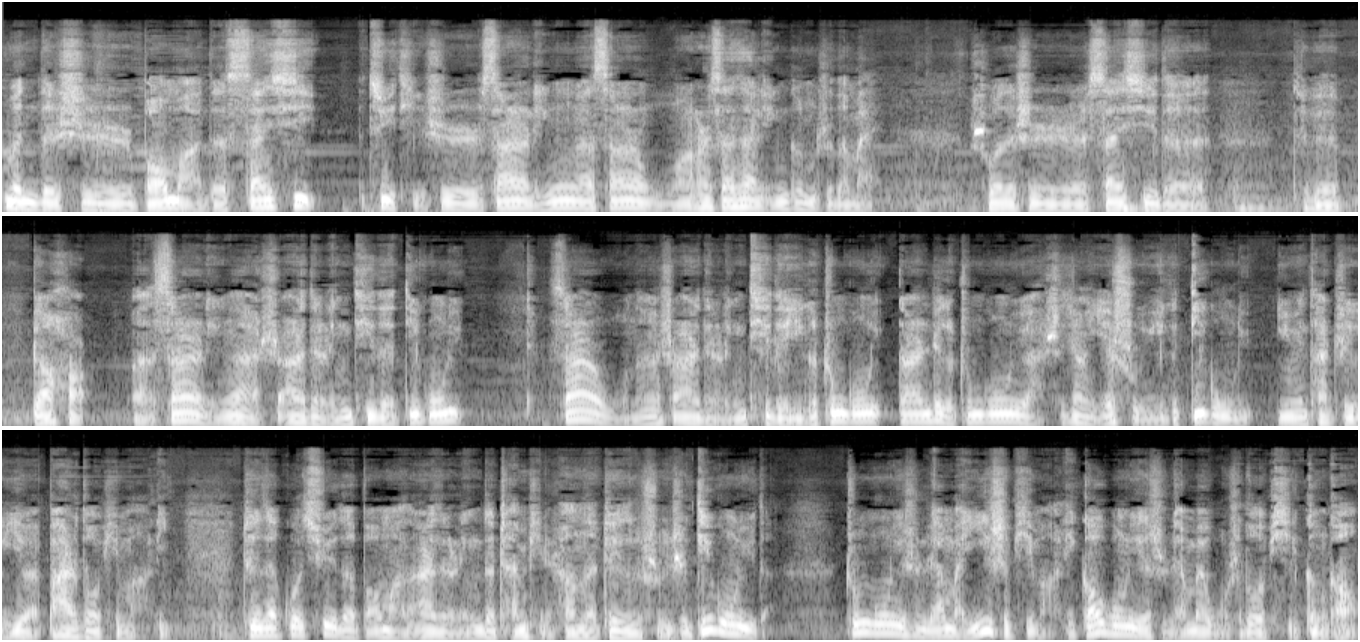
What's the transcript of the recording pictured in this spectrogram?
问的是宝马的三系，具体是三二零啊、三二五啊还是三三零更值得买？说的是三系的这个。标号啊，三二零啊是二点零 T 的低功率，三二五呢是二点零 T 的一个中功率。当然，这个中功率啊实际上也属于一个低功率，因为它只有一百八十多匹马力。这在过去的宝马的二点零的产品上呢，这个属于是低功率的，中功率是两百一十匹马力，高功率是两百五十多匹更高。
